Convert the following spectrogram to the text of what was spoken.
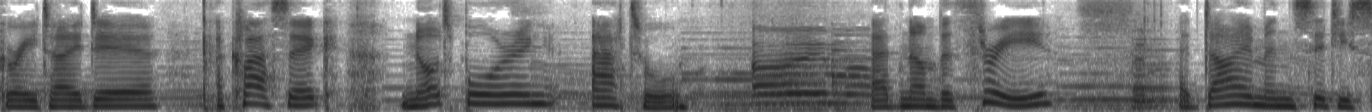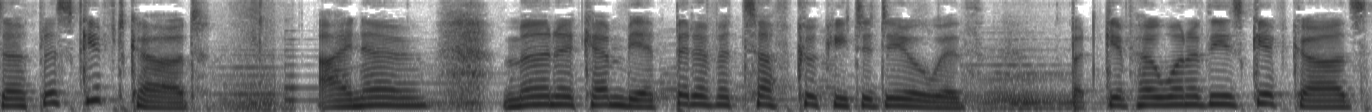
Great idea, a classic, not boring at all. At number three, a Diamond City Surplus gift card. I know, Myrna can be a bit of a tough cookie to deal with, but give her one of these gift cards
